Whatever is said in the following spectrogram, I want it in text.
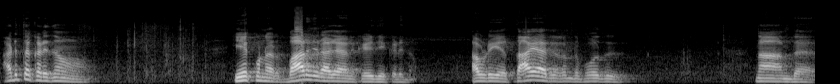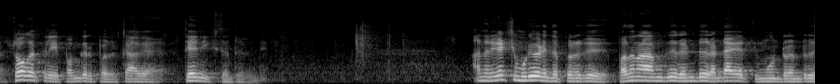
அடுத்த கடிதம். இயக்குனர் பாரதி ராஜா எனக்கு எழுதிய கடிதம். அவருடைய தாயார் இறந்தபோது நான் அந்த சோகத்திலே பங்கேற்பதற்காக தேனிக்கு சென்றிருந்தேன். அந்த நிகழ்ச்சி முடிவடைந்த பிறகு பதினான்கு ரெண்டு ரெண்டாயிரத்தி மூன்று அன்று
